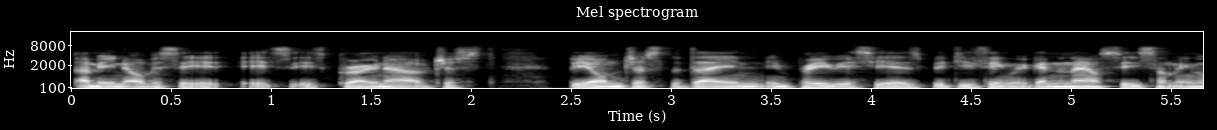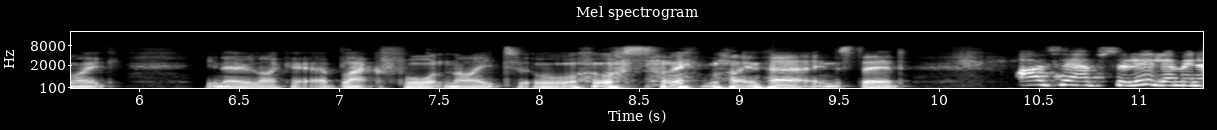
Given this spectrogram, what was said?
I mean, obviously, it, it's it's grown out of just beyond just the day in, in previous years. But do you think we're going to now see something like, you know, like a, a Black Fortnight or, or something like that instead? I'd say absolutely. I mean,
